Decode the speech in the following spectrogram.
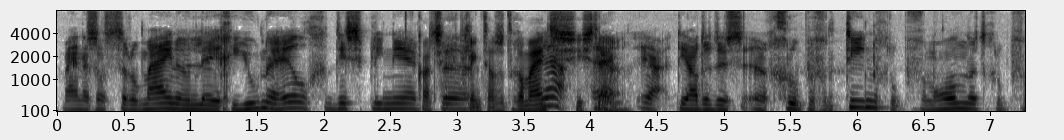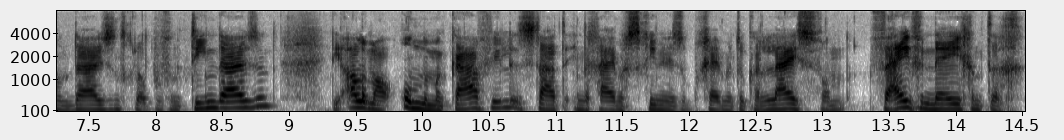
bijna zoals de Romeinen, hun legioenen heel gedisciplineerd. Kan zeggen, eh, klinkt als het Romeinse ja, systeem. Ja, ja, die hadden dus eh, groepen van 10, groepen van 100, groepen van 1000, groepen van 10.000. Die allemaal onder elkaar vielen. Er staat in de geheime geschiedenis op een gegeven moment ook een lijst van 95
